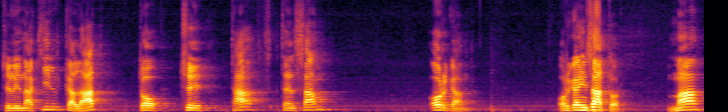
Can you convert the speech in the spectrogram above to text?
czyli na kilka lat, to czy ta, ten sam organ, organizator ma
